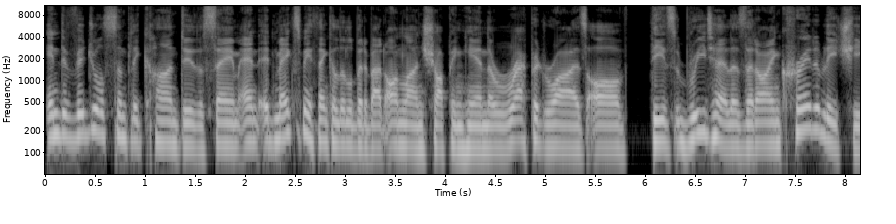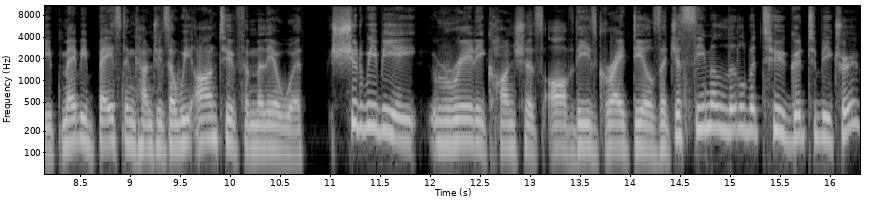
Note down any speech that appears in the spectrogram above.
individuals simply can't do the same. And it makes me think a little bit about online shopping here and the rapid rise of these retailers that are incredibly cheap, maybe based in countries that we aren't too familiar with should we be really conscious of these great deals that just seem a little bit too good to be true?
